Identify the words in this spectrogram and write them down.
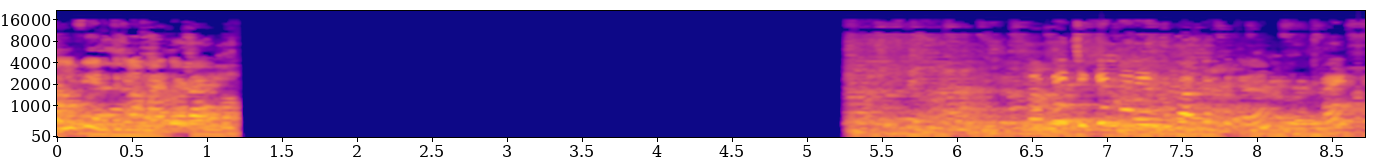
செல்ஃபி எடுத்துக்கலாமா இதோட? அப்படியே சிக்கன் மாதிரி இருக்கு பாக்குறதுக்கு ரைட்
